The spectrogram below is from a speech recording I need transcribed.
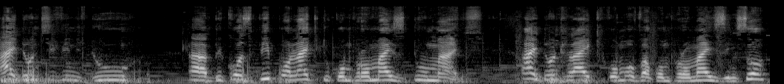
I don't even do, uh, because people like to compromise too much. I don't like over compromising. So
